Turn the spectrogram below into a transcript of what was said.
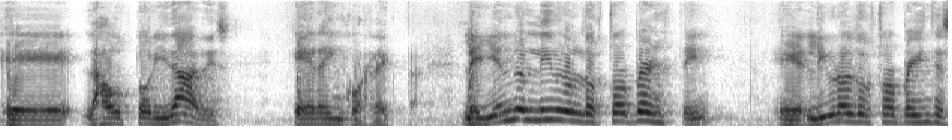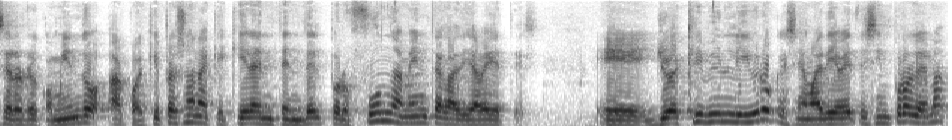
eh, las autoridades era incorrecta. Leyendo el libro del doctor Bernstein, eh, el libro del doctor Bernstein se lo recomiendo a cualquier persona que quiera entender profundamente la diabetes. Eh, yo escribí un libro que se llama Diabetes sin Problemas,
